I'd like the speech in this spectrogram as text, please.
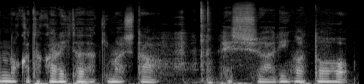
ファンの方からいただきました。ペッシュありがとう。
